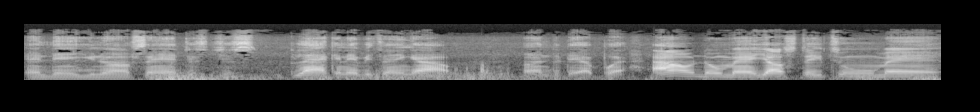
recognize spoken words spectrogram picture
And then, you know what I'm saying, just just blacken everything out under there. But I don't know, man. Y'all stay tuned, man.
